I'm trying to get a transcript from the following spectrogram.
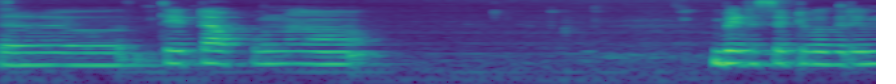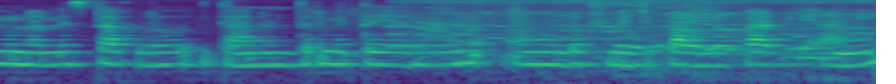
तर ते टाकून बेडसेट वगैरे मुलांनीच टाकलं. त्यानंतर मी तयार होऊन लक्ष्मीची पावलं काढली आणि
